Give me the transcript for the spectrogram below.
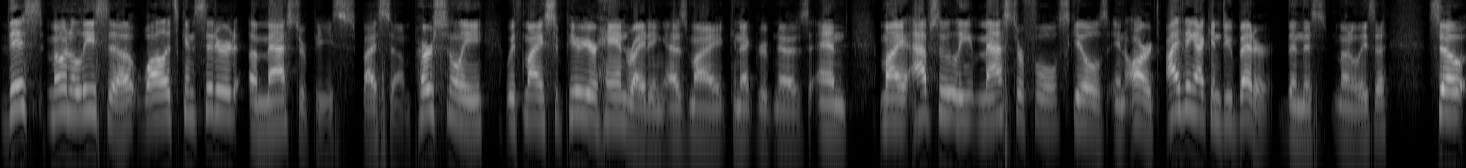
this Mona Lisa, while it's considered a masterpiece by some, personally, with my superior handwriting, as my Connect group knows, and my absolutely masterful skills in art, I think I can do better than this Mona Lisa. So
